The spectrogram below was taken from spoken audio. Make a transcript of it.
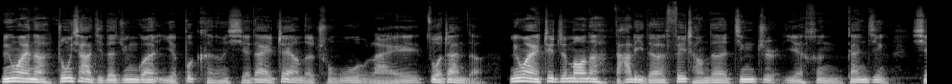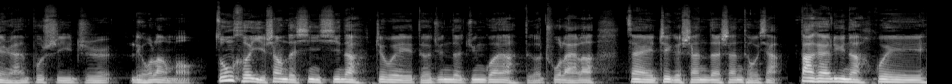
另外呢，中下级的军官也不可能携带这样的宠物来作战的。另外，这只猫呢，打理得非常的精致，也很干净，显然不是一只流浪猫。综合以上的信息呢，这位德军的军官啊，得出来了，在这个山的山头下，大概率呢会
